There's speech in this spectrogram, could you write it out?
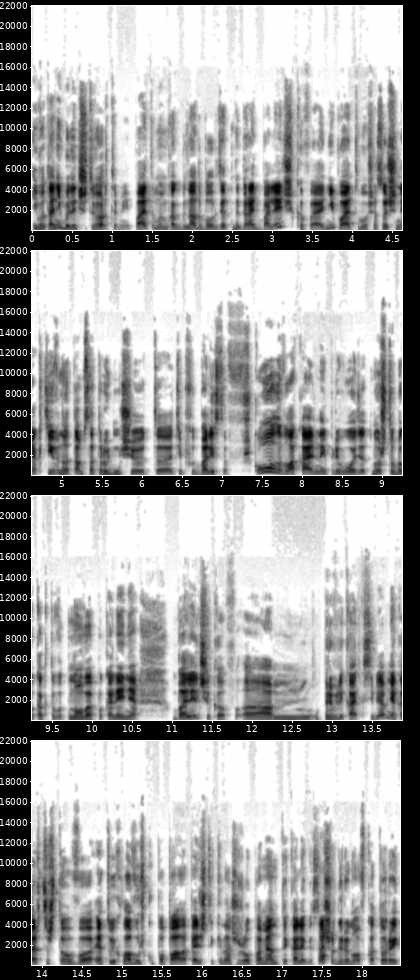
и вот они были четвертыми. Поэтому им как бы надо было где-то набирать болельщиков, и они поэтому сейчас очень активно там сотрудничают, э, типа, футболистов в школы в локальные приводят, ну, чтобы как-то вот новое поколение болельщиков эм, привлекать к себе. Мне кажется, что в эту их ловушку попал, опять же таки, наш уже упомянутый коллега Саша Горюнов, который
